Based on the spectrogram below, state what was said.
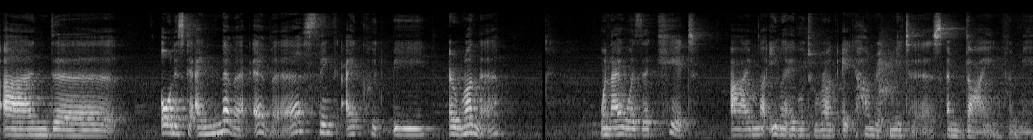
And uh, honestly, I never ever think I could be a runner. When I was a kid, I'm not even able to run 800 meters. I'm dying for me.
